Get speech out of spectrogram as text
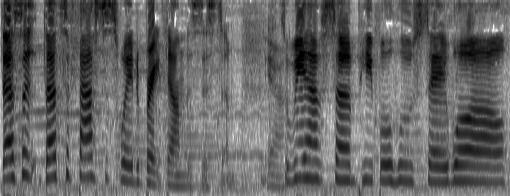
That's a, that's the fastest way to break down the system. Yeah. So we have some people who say, well,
